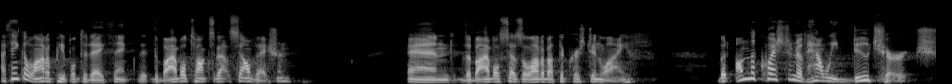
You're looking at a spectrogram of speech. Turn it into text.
I think a lot of people today think that the Bible talks about salvation, and the Bible says a lot about the Christian life. But on the question of how we do church,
